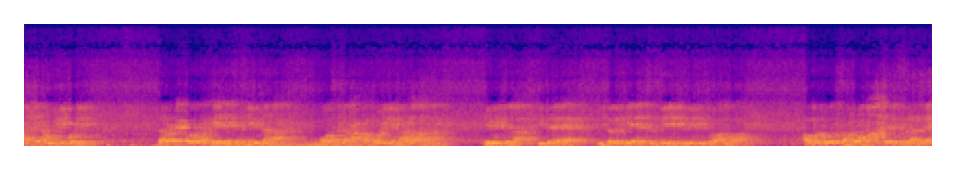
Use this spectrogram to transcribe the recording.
ಅಜ್ಜನ ಹುಡುಕಿಕೊಡಿ ದರೋಡೆಕೋರರ ಕೈಯಲ್ಲಿ ಸಿಕ್ಕಿ ಬಿದ್ದನ, ಮೋಸಗಾರನ ಮೋಡಿಗೆ ಮರಳಾದನ ತಿಳಿಯುತ್ತಿಲ್ಲ ಇದ್ರೆ ಇಷ್ಟೊತ್ತಿಗೆ ಸುದ್ದಿ ತಿಳಿಯುತ್ತಿತ್ತು ಅಲ್ವಾ? ಅವರು ಸಂಭ್ರಮ ಆಚರಿಸಿದ್ರಂತೆ.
